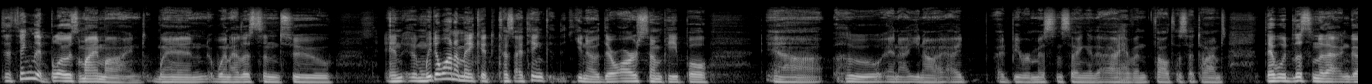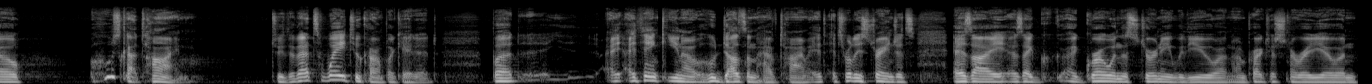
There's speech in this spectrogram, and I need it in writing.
the thing that blows my mind when when I listen to, and, and we don't want to make it because I think you know there are some people uh, who, and I you know I I'd be remiss in saying that I haven't thought this at times that would listen to that and go, who's got time to do that's way too complicated, but. Uh, I, I think you know who doesn't have time. It, it's really strange. It's as I as I, I grow in this journey with you on, on practitioner radio, and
